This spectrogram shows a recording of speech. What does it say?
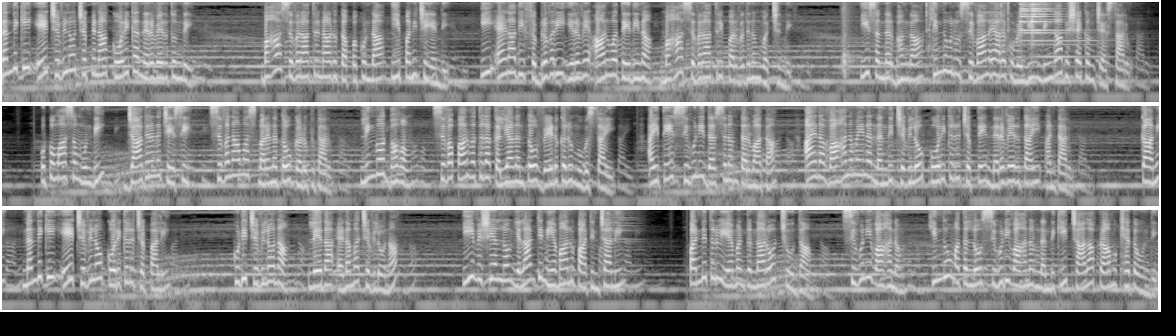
నందికి ఏ చెవిలో చెప్పినా కోరిక నెరవేరుతుంది. మహాశివరాత్రి నాడు తప్పకుండా ఈ పని చేయండి. ఈ ఏడాది ఫిబ్రవరి ఇరవై ఆరవ తేదీన మహాశివరాత్రి పర్వదినం వచ్చింది. ఈ సందర్భంగా హిందువులు శివాలయాలకు వెళ్ళి లింగాభిషేకం చేస్తారు. ఉపవాసం ఉండి జాగరణ చేసి శివనామ స్మరణతో గడుపుతారు. లింగోద్భవం శివపార్వతుల కళ్యాణంతో వేడుకలు ముగుస్తాయి. అయితే శివుని దర్శనం తర్వాత ఆయన వాహనమైన నంది చెవిలో కోరికలు చెప్తే నెరవేరుతాయి అంటారు. కాని నందికి ఏ చెవిలో కోరికలు చెప్పాలి? కుడి చెవిలోనా లేదా ఎడమ చెవిలోనా? ఈ విషయంలో ఎలాంటి నియమాలు పాటించాలి? పండితులు ఏమంటున్నారో చూద్దాం. శివుని వాహనం హిందూ మతంలో శివుడి వాహనం నందికి చాలా ప్రాముఖ్యత ఉంది.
